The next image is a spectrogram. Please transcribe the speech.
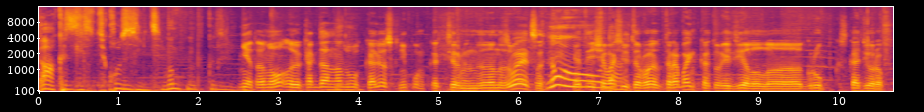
А, козлить, козлить. Мы, козлить. Нет, ну, когда на двух колесах, не помню, как термин называется, ну, это еще да. Василий Тарабань, который делал э, группу каскадеров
